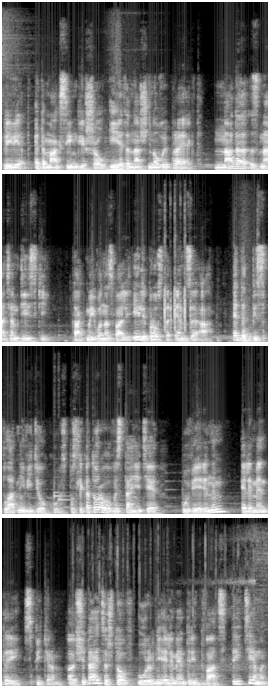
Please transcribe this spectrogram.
Привет, это Макс English Show, и это наш новый проект «Надо знать английский». Так мы его назвали, или просто НЗА. Это бесплатный видеокурс, после которого вы станете уверенным elementary спикером. Э, считается, что в уровне elementary 23 темы.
